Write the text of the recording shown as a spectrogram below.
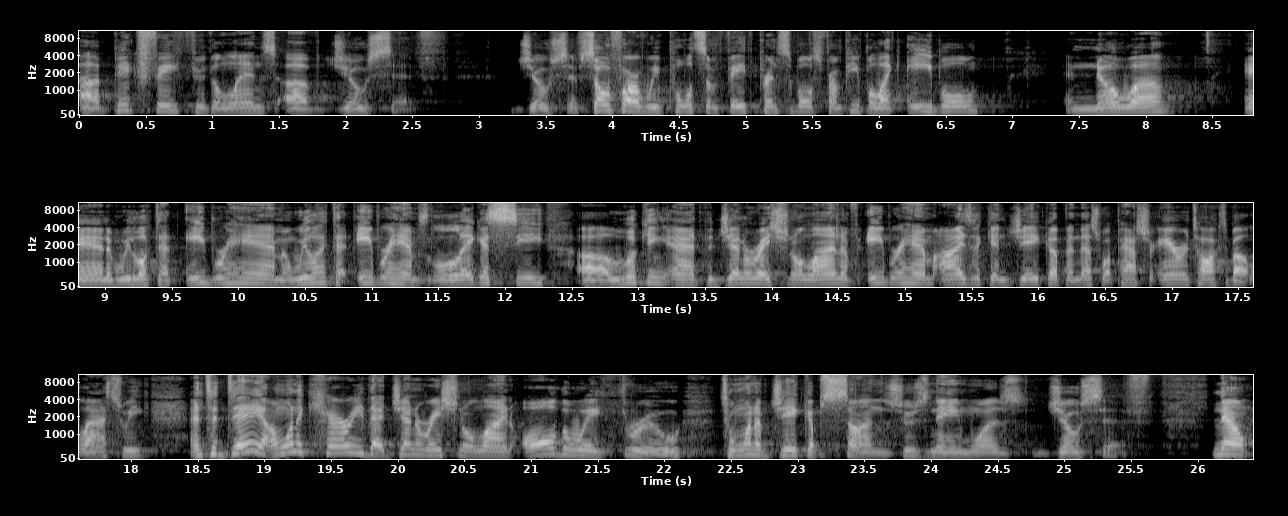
uh, big faith through the lens of joseph joseph so far we pulled some faith principles from people like abel and noah and we looked at Abraham, and we looked at Abraham's legacy, uh, looking at the generational line of Abraham, Isaac, and Jacob, and that's what Pastor Aaron talked about last week. And today, I want to carry that generational line all the way through to one of Jacob's sons, whose name was Joseph. Now,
